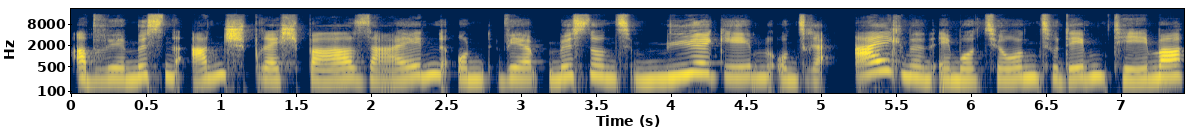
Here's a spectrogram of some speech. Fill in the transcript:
aber wir müssen ansprechbar sein und wir müssen uns Mühe geben, unsere eigenen Emotionen zu dem Thema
